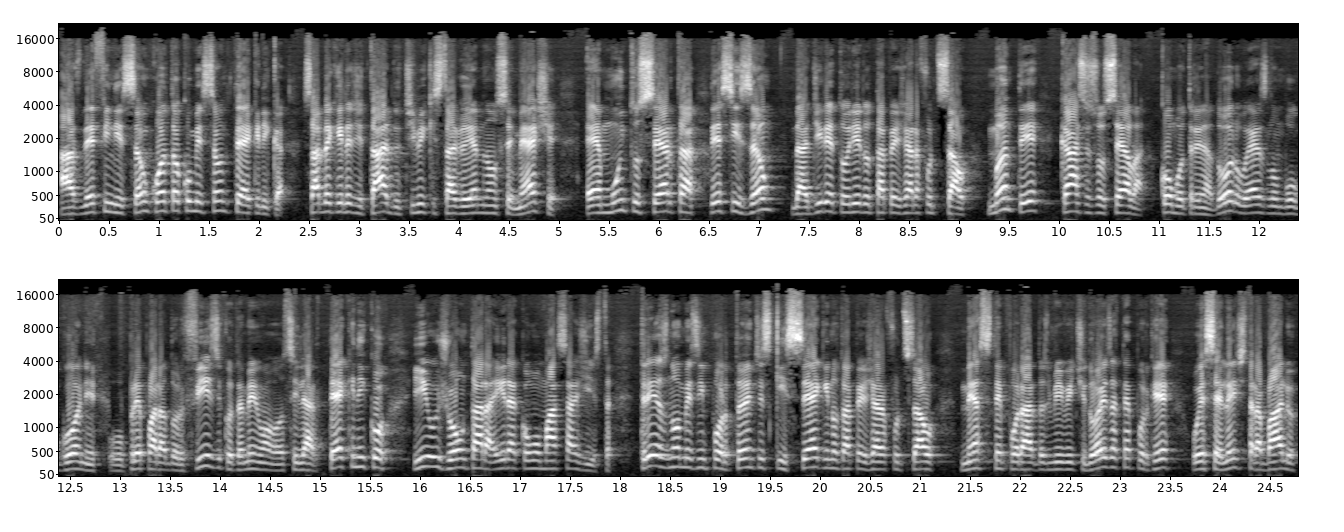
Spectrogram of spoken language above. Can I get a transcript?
a definição quanto à comissão técnica. Sabe aquele ditado: o time que está ganhando não se mexe? É muito certa decisão da diretoria do Tapejara Futsal manter Cássio Socella como treinador, o Wesley O preparador físico, também o auxiliar técnico, e o João Taraíra como massagista. Três nomes importantes que seguem no Tapejara Futsal nessa temporada 2022, até porque o excelente trabalho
